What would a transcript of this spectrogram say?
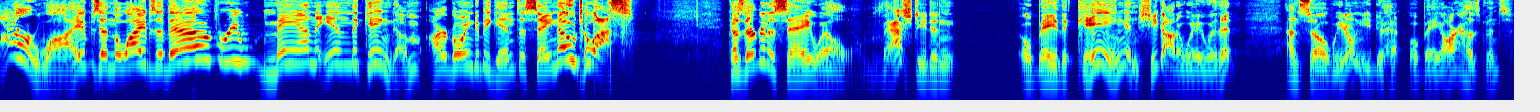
our wives and the wives of every man in the kingdom are going to begin to say no to us. Because they're going to say, well, Vashti didn't obey the king and she got away with it. And so we don't need to ha- obey our husbands.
